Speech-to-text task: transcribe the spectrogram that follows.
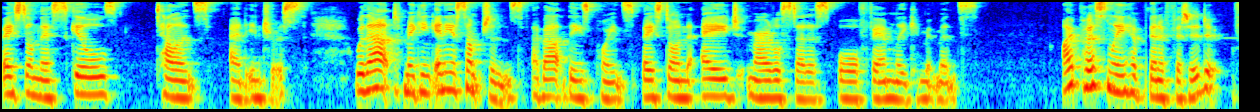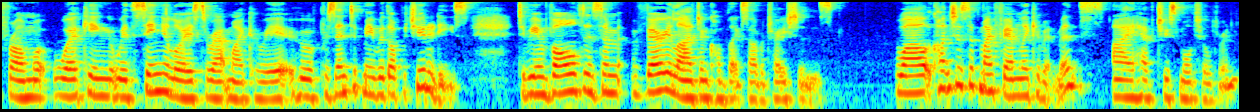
based on their skills, talents, and interests without making any assumptions about these points based on age, marital status, or family commitments. I personally have benefited from working with senior lawyers throughout my career who have presented me with opportunities to be involved in some very large and complex arbitrations. While conscious of my family commitments, I have two small children,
